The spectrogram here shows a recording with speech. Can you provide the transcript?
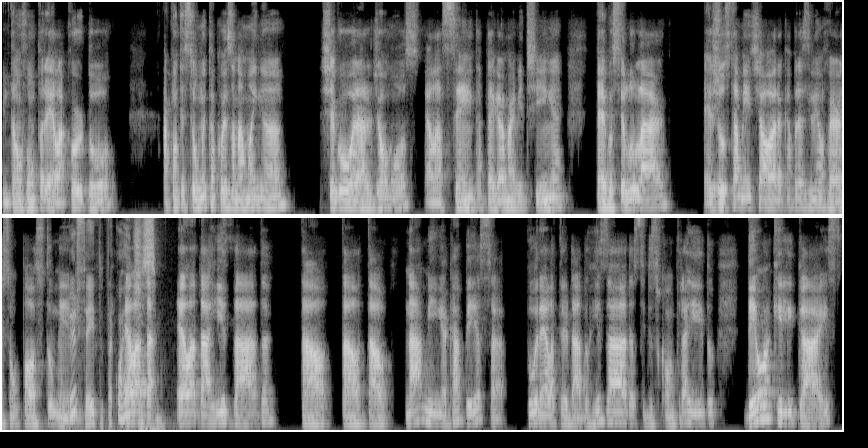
Então, vamos por aí, ela acordou, aconteceu muita coisa na manhã, chegou o horário de almoço, ela senta, pega a marmitinha, pega o celular, é justamente a hora que a Brazilian Version posta o meme. Perfeito, tá Ela dá, ela dá risada, tal, tal, tal. Na minha cabeça, por ela ter dado risada, se descontraído, deu aquele gás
